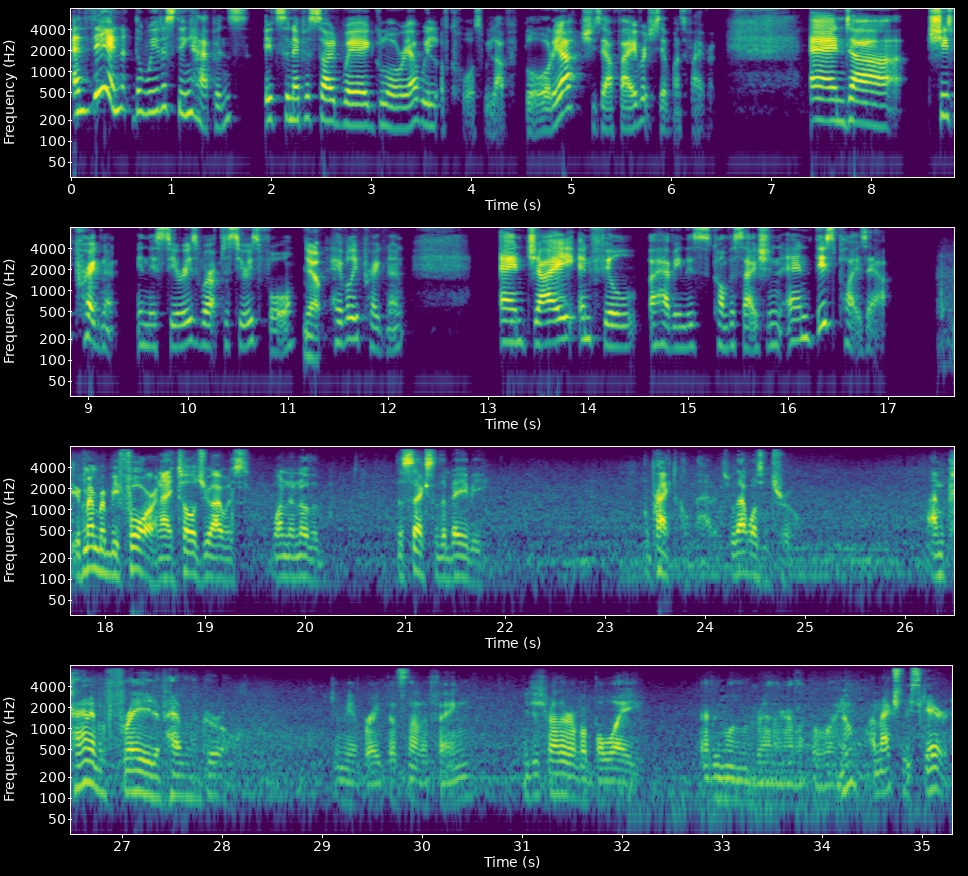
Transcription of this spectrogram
And then the weirdest thing happens. It's an episode where Gloria, we of course we love Gloria. She's our favorite. She's everyone's favorite. And uh, she's pregnant in this series. We're up to series four. Yeah. Heavily pregnant. And Jay and Phil are having this conversation, and this plays out. You remember before, and I told you I was wanting to know the, the sex of the baby for practical matters. Well, that wasn't true. I'm kind of afraid of having a girl. Give me a break. That's not a thing. You'd just rather have a boy. Everyone would rather have a boy. No, I'm actually scared.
